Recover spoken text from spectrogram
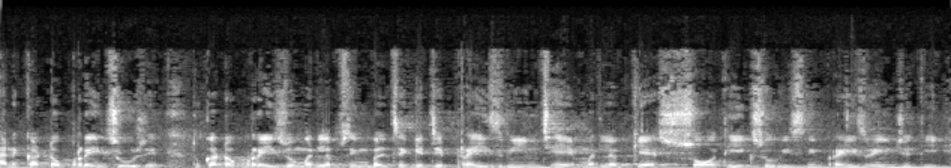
અને કટ ઓફ પ્રાઇસ શું છે? તો કટ ઓફ પ્રાઇસનો મતલબ સિમ્પલ છે કે જે પ્રાઇસ રેન્જ છે, મતલબ કે સોથી એકસો વીસની પ્રાઇસ રેન્જ હતી,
